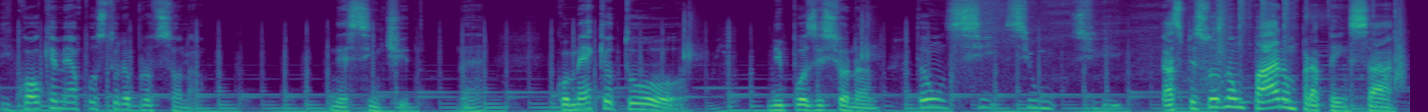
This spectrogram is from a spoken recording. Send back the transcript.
e qual que é a minha postura profissional nesse sentido, né? Como é que eu estou me posicionando? Então, se, se, se as pessoas não param para pensar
